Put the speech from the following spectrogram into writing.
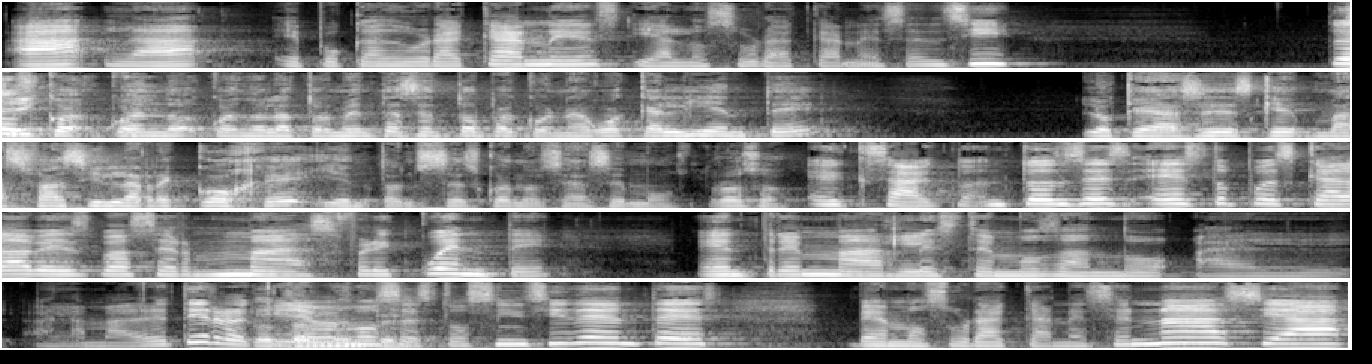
a la época de huracanes y a los huracanes en sí. sí, cuando, cuando la tormenta se topa con agua caliente, lo que hace es que más fácil la recoge y entonces es cuando se hace monstruoso. Exacto. Entonces esto pues cada vez va a ser más frecuente entre más le estemos dando al, a la madre tierra. Que ya vemos estos incidentes, vemos huracanes en Asia,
